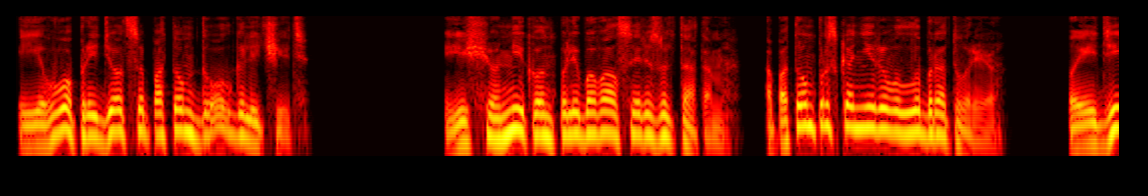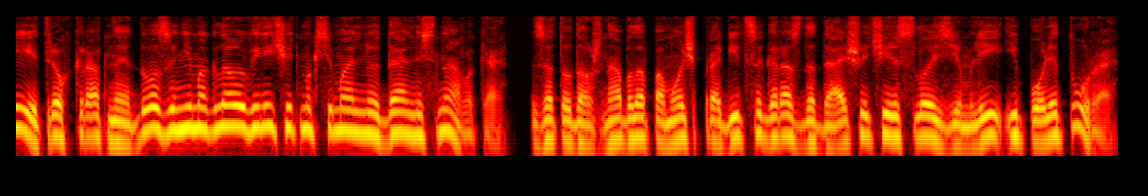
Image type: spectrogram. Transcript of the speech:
и его придется потом долго лечить. Еще миг он полюбовался результатом, а потом просканировал лабораторию. По идее, трехкратная доза не могла увеличить максимальную дальность навыка, зато должна была помочь пробиться гораздо дальше через слой земли и поле Тура.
